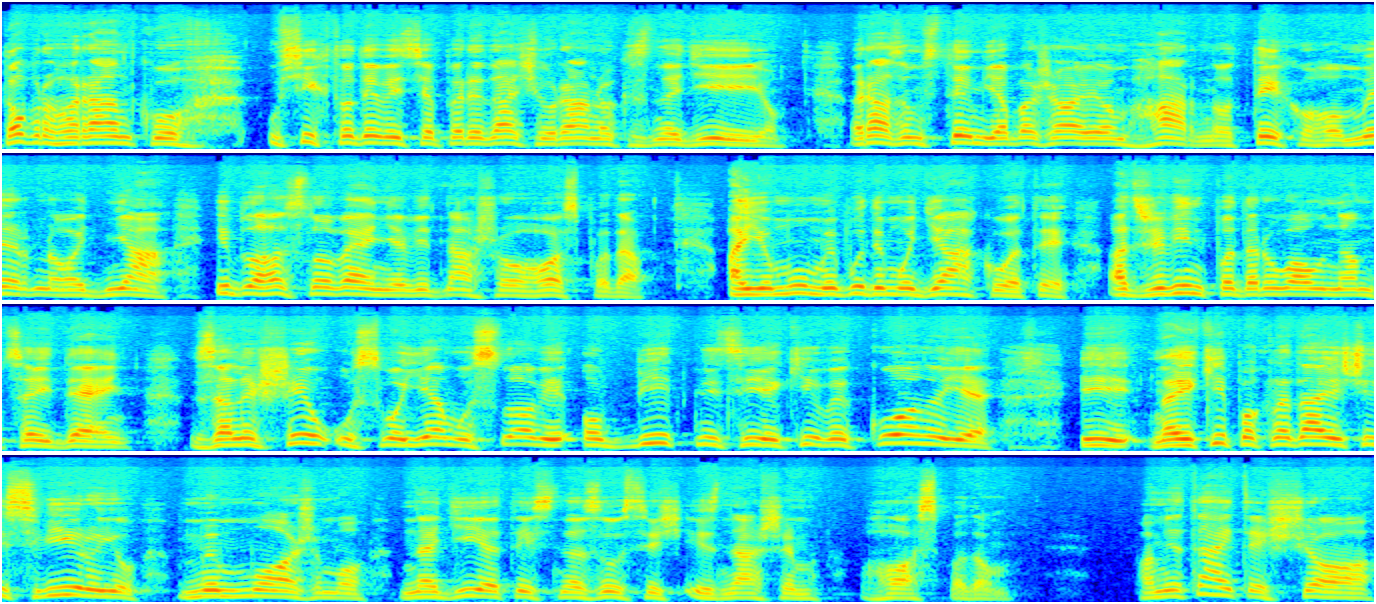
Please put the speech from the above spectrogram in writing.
Доброго ранку усі, хто дивиться передачу Ранок з надією. Разом з тим я бажаю вам гарного, тихого, мирного дня і благословення від нашого Господа. А йому ми будемо дякувати, адже Він подарував нам цей день, залишив у своєму слові обітниці, які виконує, і на які, покладаючись вірою, ми можемо надіятись на зустріч із нашим Господом. Пам'ятайте, що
